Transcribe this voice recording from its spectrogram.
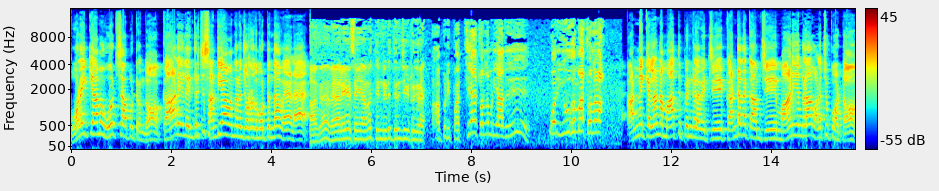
உழைக்காம ஓட் சாப்பிட்டு இருந்தோம் காலையில எந்திரிச்சு சந்தியாவந்தனம் சொல்றது மட்டும்தான் வேலை. ஆக வேலையே செய்யாம தின்னுட்டு தெரிஞ்சுக்கிட்டு இருக்கிற. அப்படி பச்சையா சொல்ல முடியாது. ஒரு யூகமா சொல்லலாம். அன்னைக்கெல்லாம் நம்ம ஆத்து பெண்களை வச்சு கண்டதை காமிச்சு மானியங்களா வளைச்சு போட்டோம்.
